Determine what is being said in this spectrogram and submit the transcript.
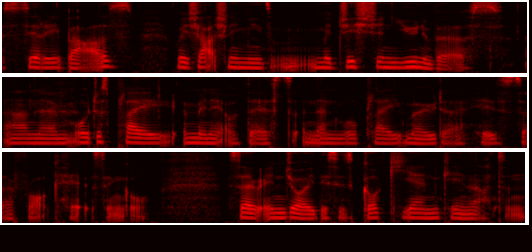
Sihirbaz, which actually means Magician Universe. And um, we'll just play a minute of this, and then we'll play Moda, his surf rock hit single. So enjoy. This is Gökçen Kaynatan.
